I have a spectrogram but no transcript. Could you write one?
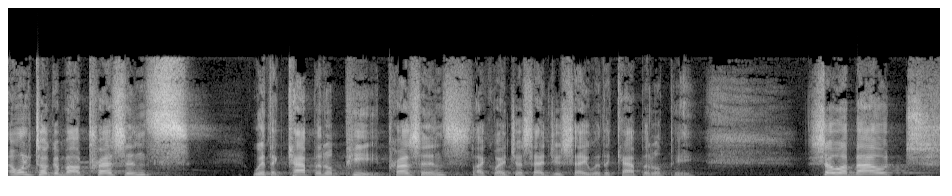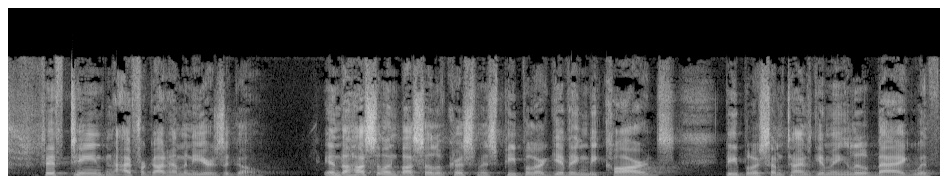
I want to talk about presence with a capital P. Presence, like I just had you say, with a capital P. So, about 15, I forgot how many years ago, in the hustle and bustle of Christmas, people are giving me cards. People are sometimes giving a little bag with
